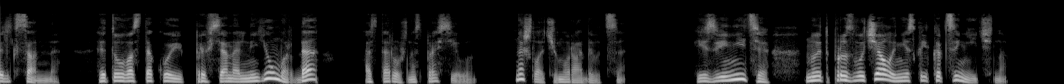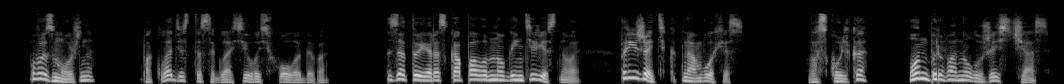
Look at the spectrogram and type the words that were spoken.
Александровна, это у вас такой профессиональный юмор, да? — осторожно спросил он. Нашла чему радоваться. — Извините, но это прозвучало несколько цинично. — Возможно, — покладисто согласилась Холодова. — Зато я раскопала много интересного. Приезжайте-ка к нам в офис. — Во сколько? Он бы рванул уже сейчас.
